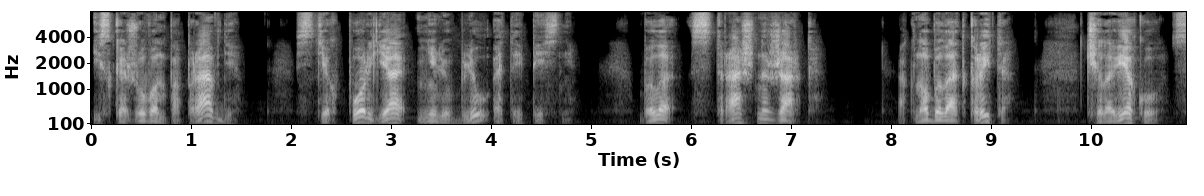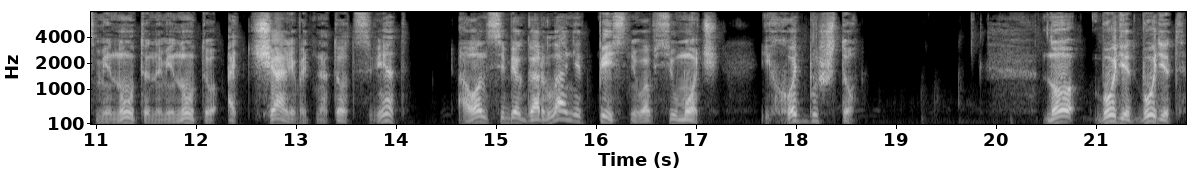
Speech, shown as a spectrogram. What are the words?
И скажу вам по правде, с тех пор я не люблю этой песни. Было страшно жарко. Окно было открыто. Человеку с минуты на минуту отчаливать на тот свет, а он себе горланит песню во всю мощь, и хоть бы что. «Но будет, будет»,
